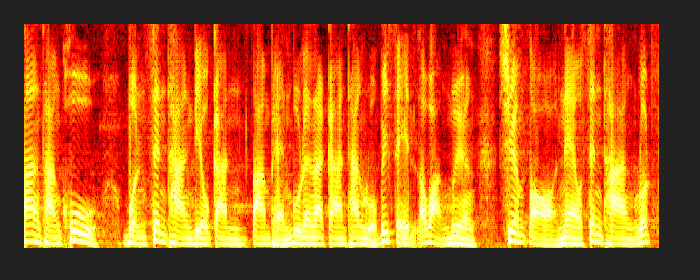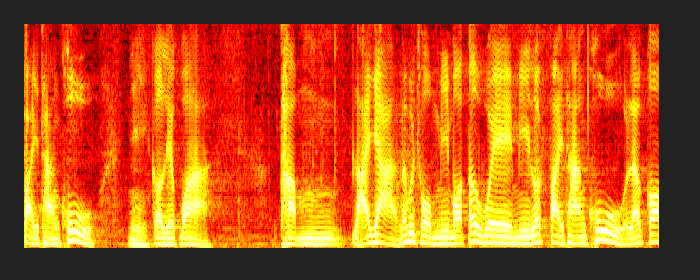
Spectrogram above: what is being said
สร้างทางคู่ บนเส้นทางเดียวกัน ตามแผนบูรณาการทางหลวงพิเศษระหว่างเมือง เชื่อมต่อแนวเส้นทางรถไฟทางคู่ นี่ก็เรียกว่าทำหลายอย่างท่านผู้ชมมีมอเตอร์เวย์มีรถไฟทางคู่ แล้วก็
